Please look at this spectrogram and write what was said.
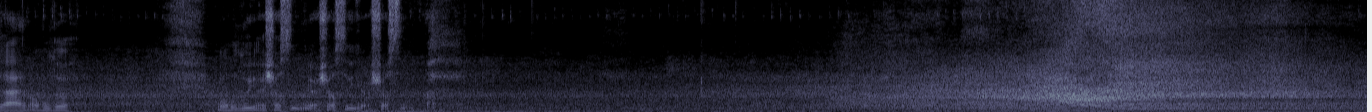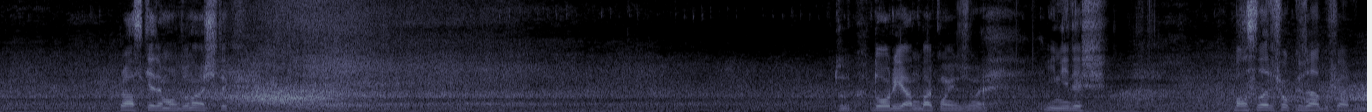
Güzel oldu. Oldu yaşasın yaşasın yaşasın. Rastgele modunu açtık. Do- Doğru yan bakma yüzüme. İnilir. Basları çok güzel bu şarkının.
